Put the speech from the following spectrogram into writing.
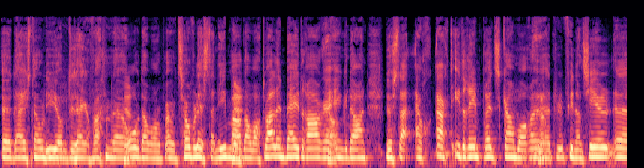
Eh dat is nou niet om te zeggen van, eh, Ja. oh, dat wordt, oh, zoveel is dat niet. Maar Nee. daar wordt wel een bijdrage Ja. in gedaan. Dus dat echt, iedereen prins kan worden. Ja. Het financieel eh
